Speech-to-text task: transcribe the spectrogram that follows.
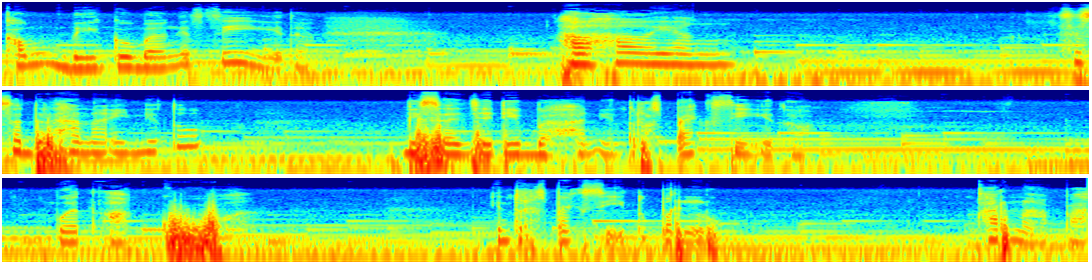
kamu bego banget sih gitu? Hal-hal yang sesederhana ini tuh bisa jadi bahan introspeksi gitu. Buat aku introspeksi itu perlu. Karena apa?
